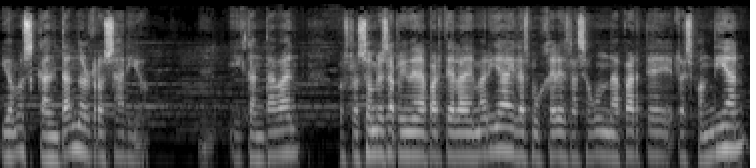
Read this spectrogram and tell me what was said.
íbamos cantando el rosario y cantaban pues los hombres la primera parte de la de María y las mujeres la segunda parte respondían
